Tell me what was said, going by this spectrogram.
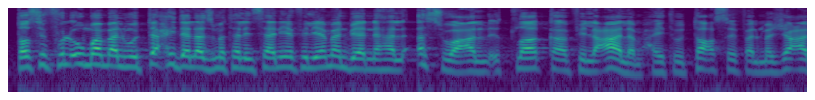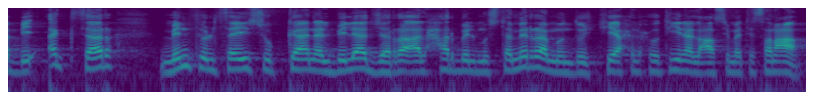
تصف الأمم المتحدة الأزمة الإنسانية في اليمن بأنها الأسوأ على الإطلاق في العالم حيث تعصف المجاعة بأكثر من ثلثي سكان البلاد جراء الحرب المستمرة منذ اجتياح الحوثيين العاصمة صنعاء.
